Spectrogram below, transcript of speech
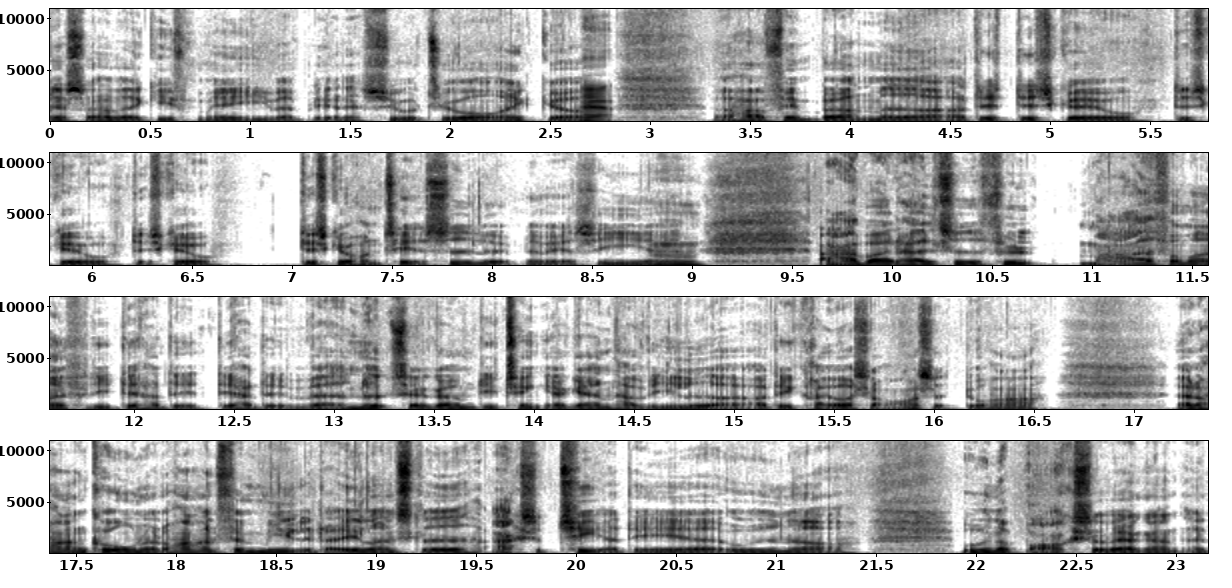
jeg så har været gift med i, hvad bliver det, 27 år, ikke? Og, ja. og har fem børn med, og det, det skal jo, det skal jo, det skal jo det skal jo håndteres sideløbende, vil jeg sige. Mm. Arbejde har altid fyldt meget for mig, fordi det har det, det har det været nødt til at gøre med de ting, jeg gerne har vilet, og, og det kræver så også, at du har at du har en kone, at du har en familie, der et eller andet sted accepterer det, uh, uden at, uden at bokse hver gang, at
